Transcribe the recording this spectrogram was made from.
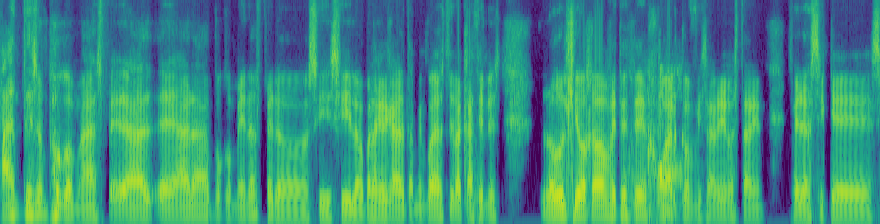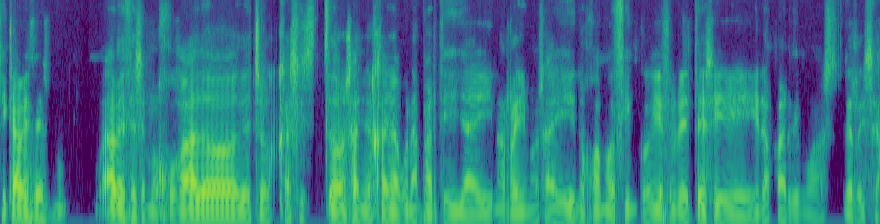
Antes un poco más, pero eh, ahora un poco menos, pero sí, sí. Lo que pasa es que, claro, también cuando estoy de vacaciones, lo último que me apetece es jugar con mis amigos también. Pero sí que, sí que a veces a veces hemos jugado, de hecho casi todos los años hay alguna partida y nos reímos ahí, nos jugamos 5 o 10 bretes y, nos partimos de risa.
